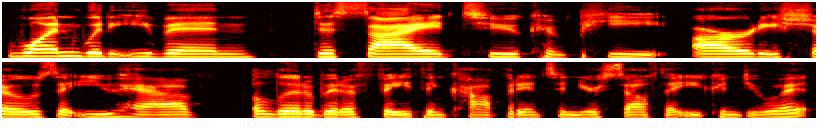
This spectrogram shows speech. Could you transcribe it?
one would even decide to compete already shows that you have a little bit of faith and confidence in yourself that you can do it.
